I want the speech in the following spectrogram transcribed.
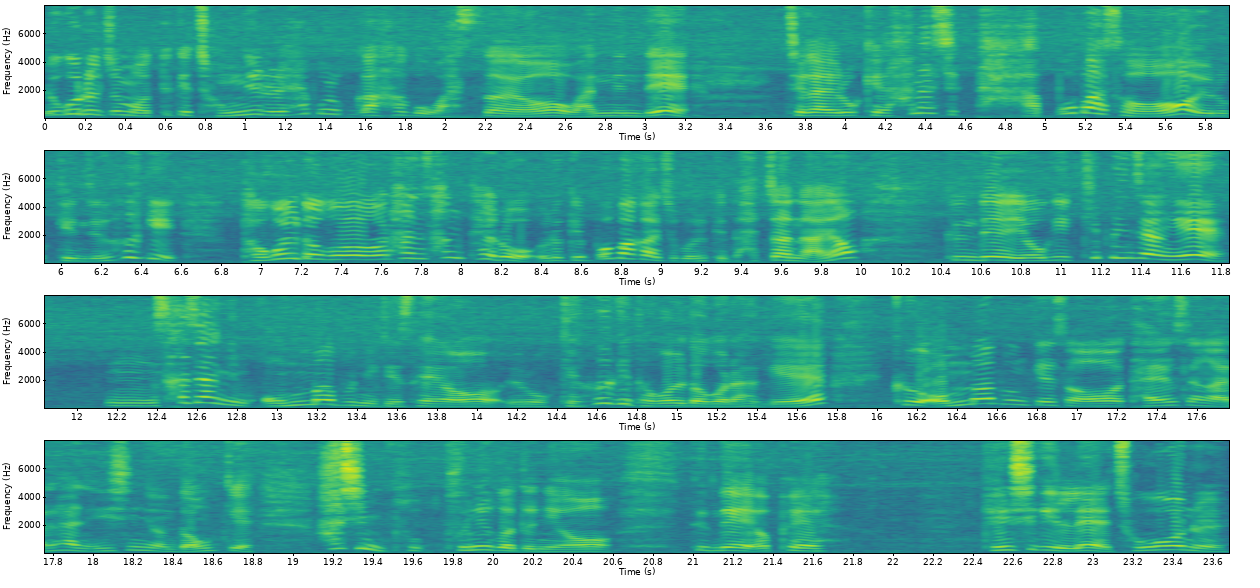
요거를 좀 어떻게 정리를 해볼까 하고 왔어요. 왔는데 제가 이렇게 하나씩 다 뽑아서 이렇게 이제 흙이 더글더글한 상태로 이렇게 뽑아가지고 이렇게 놨잖아요. 그런데 여기 키핑장에 음, 사장님 엄마분이 계세요. 이렇게 흙이 더글더글하게 그 엄마분께서 다육생활을 한 20년 넘게 하신 부- 분이거든요. 근데 옆에 계시길래 조언을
